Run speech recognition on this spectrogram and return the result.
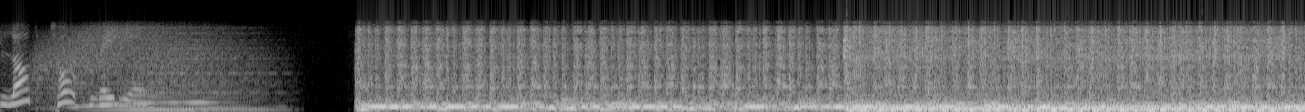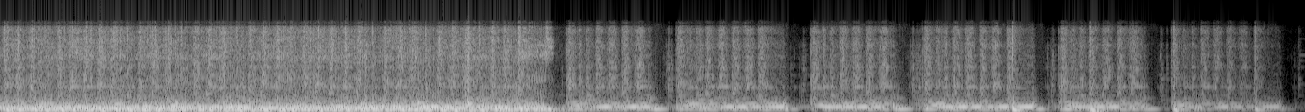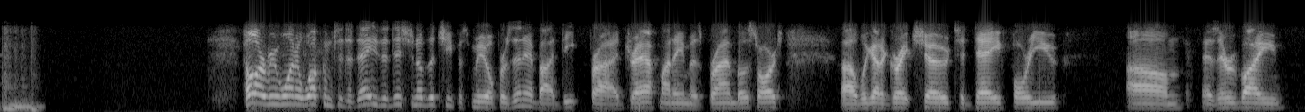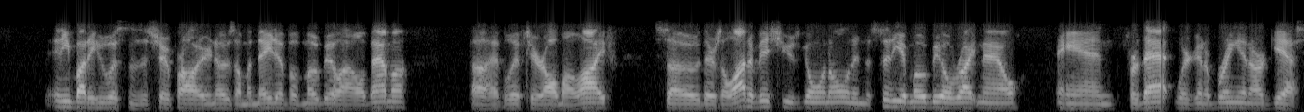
Blog Talk Radio. Welcome to today's edition of the Cheapest Meal presented by Deep Fried Draft. My name is Brian Bosarge. Uh, we got a great show today for you. Um, as everybody, anybody who listens to the show probably knows, I'm a native of Mobile, Alabama. Uh, have lived here all my life. So there's a lot of issues going on in the city of Mobile right now, and for that, we're going to bring in our guests.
